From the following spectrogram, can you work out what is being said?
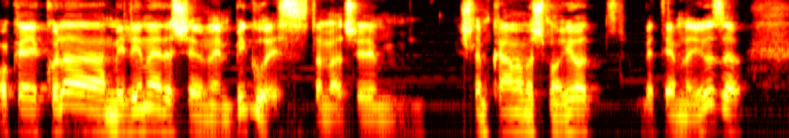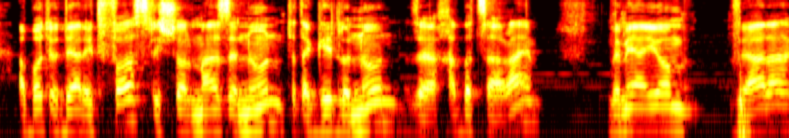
אוקיי? כל המילים האלה שהם ambiguous, זאת אומרת שיש להם כמה משמעויות בהתאם ליוזר, הבוט יודע לתפוס, לשאול מה זה נון, אתה תגיד לו נון, זה אחת בצהריים, ומהיום והלאה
